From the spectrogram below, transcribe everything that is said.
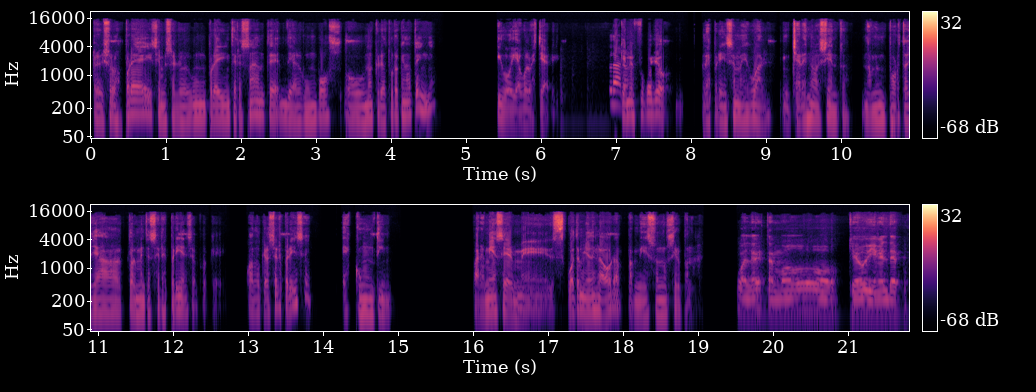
reviso los preys, si me salió algún prey interesante de algún boss o una criatura que no tenga, y voy a hago el bestiario. ¿Qué claro. me enfoco yo? La experiencia me da igual. Mi char es 900. No me importa ya actualmente hacer experiencia, porque cuando quiero hacer experiencia es con un team. Para mí hacerme 4 millones la hora, para mí eso no sirve para nada. Walder está en modo quiero vivir en el depo.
